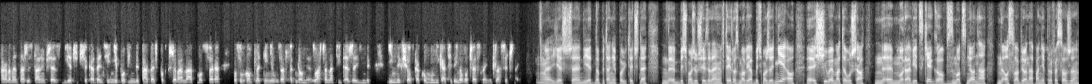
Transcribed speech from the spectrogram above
parlamentarzystami przez dwie czy trzy kadencje nie powinny padać. Podgrzewana atmosfera w sposób kompletnie nieuzasadniony, zwłaszcza na Twitterze i innych, innych środkach komunikacji tej nowoczesnej, klasycznej. Jeszcze jedno pytanie polityczne. Być może już się zadałem w tej rozmowie, a być może nie o e, siłę Mateusza e, Morawieckiego, wzmocniona, osłabiona, panie profesorze?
